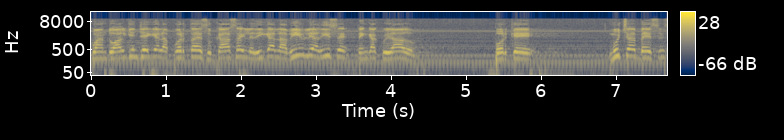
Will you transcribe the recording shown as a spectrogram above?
cuando alguien llegue a la puerta de su casa y le diga, la Biblia dice, tenga cuidado, porque Muchas veces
